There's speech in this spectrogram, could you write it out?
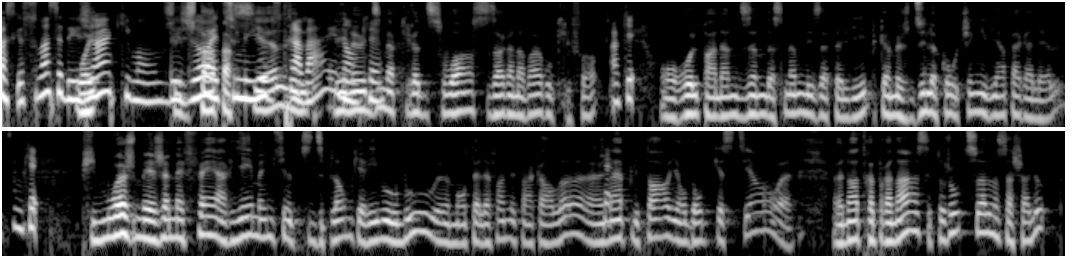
Parce que souvent, c'est des Oui. gens qui vont déjà être sur le milieu partiel, du travail. Les, donc, lundis, mercredis soir, 6h à 9h au CRIFA. OK. On roule pendant une dizaine de semaines les ateliers. Puis comme je dis, le coaching, il vient en parallèle. OK. Puis moi, je ne mets jamais fin à rien, même s'il y a un petit diplôme qui arrive au bout. euh, mon téléphone est encore là. Un an plus tard, ils ont d'autres questions. Euh, un entrepreneur, c'est toujours tout seul dans sa chaloupe.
